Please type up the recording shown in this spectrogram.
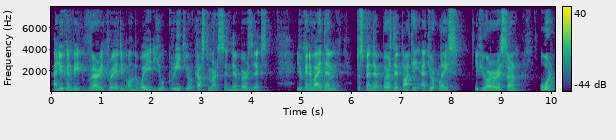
And you can be very creative on the way you greet your customers in their birthdays. You can invite them to spend their birthday party at your place if you are a restaurant or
